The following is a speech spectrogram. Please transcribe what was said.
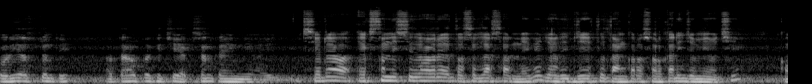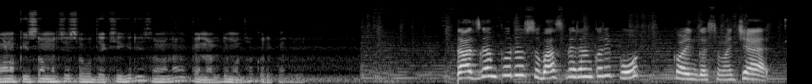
କରି ଆସୁଛନ୍ତି ଆଉ ତା ଉପରେ କିଛି ଆକ୍ସନ୍ କାହିଁକି ନିଆ ହେଇନି ସେଇଟା ଆକ୍ସନ ନିଶ୍ଚିତ ଭାବରେ ତହସିଲଦାର ସାର୍ ନେବେ ଯଦି ଯେହେତୁ ତାଙ୍କର ସରକାରୀ ଜମି ଅଛି କ'ଣ କିସମ ଅଛି ସବୁ ଦେଖିକିରି ସେମାନେ ପେନାଲ୍ଟି ମଧ୍ୟ କରିପାରିବେ ରାଜଗାମପୁରରୁ ସୁବାସ ବେହେରାଙ୍କ ରିପୋର୍ଟ କଳିଙ୍ଗ ସମାଚାର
